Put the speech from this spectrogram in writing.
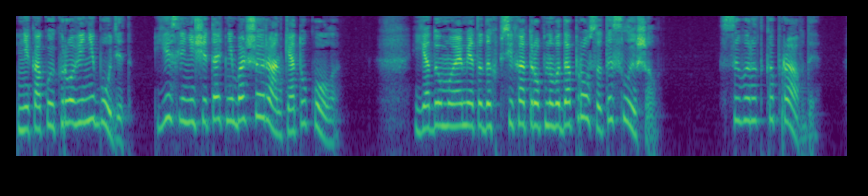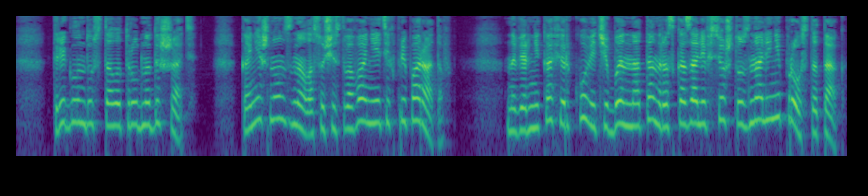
никакой крови не будет, если не считать небольшой ранки от укола. Я думаю, о методах психотропного допроса ты слышал». Сыворотка правды. Тригланду стало трудно дышать. Конечно, он знал о существовании этих препаратов. Наверняка Феркович и Бен Натан рассказали все, что знали не просто так.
